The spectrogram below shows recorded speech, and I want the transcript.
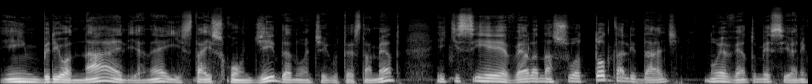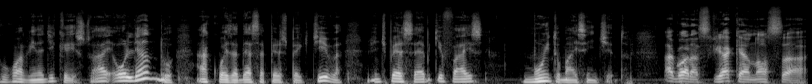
embrionária né, e está escondida no Antigo Testamento e que se revela na sua totalidade no evento messiânico com a vinda de Cristo. Olhando a coisa dessa perspectiva, a gente percebe que faz muito mais sentido. Agora, já que a nossa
